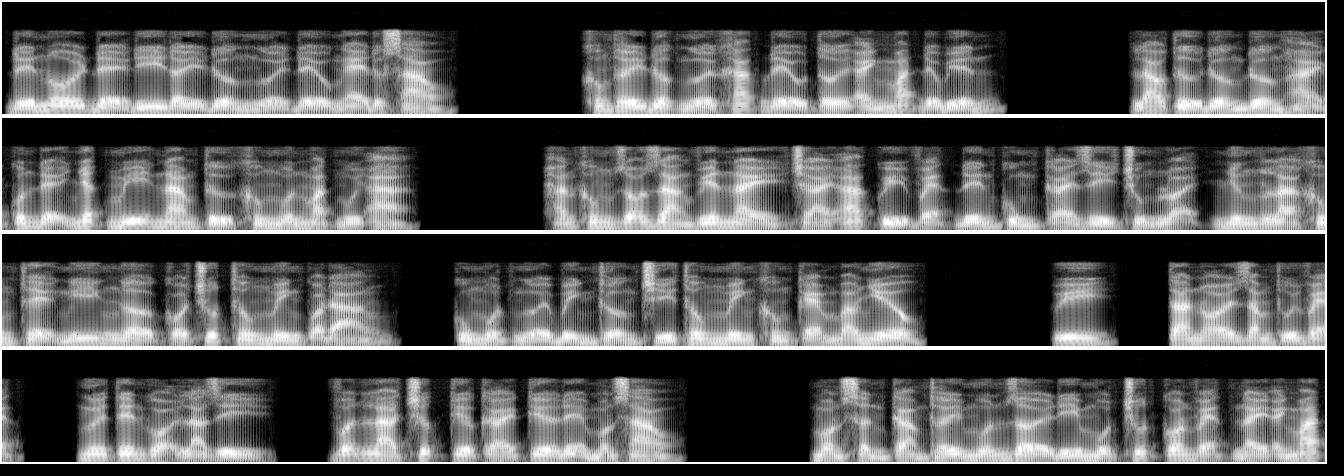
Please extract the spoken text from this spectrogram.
đến nỗi để đi đầy đường người đều nghe được sao. Không thấy được người khác đều tới ánh mắt đều biến. Lao tử đường đường hải quân đệ nhất Mỹ Nam tử không muốn mặt mũi à. Hắn không rõ ràng viên này trái ác quỷ vẹn đến cùng cái gì chủng loại nhưng là không thể nghi ngờ có chút thông minh quá đáng, cùng một người bình thường trí thông minh không kém bao nhiêu. Uy, ta nói dám thúi vẹn, ngươi tên gọi là gì, vẫn là trước kia cái kia đệ mòn sao. Mòn sần cảm thấy muốn rời đi một chút con vẹt này ánh mắt,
